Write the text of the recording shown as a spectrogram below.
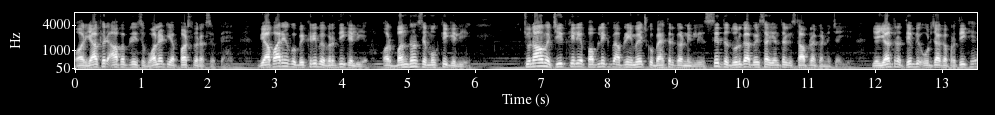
और या फिर आप अपने इस वॉलेट या पर्स में रख सकते हैं। व्यापारियों को बिक्री में वृद्धि के लिए और बंधन से मुक्ति के लिए, चुनाव में जीत के लिए पब्लिक में अपनी इमेज को बेहतर करने के लिए सिद्ध दुर्गा बेसा यंत्र की स्थापना करनी चाहिए। यह यंत्र दिव्य ऊर्जा का प्रतीक है।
